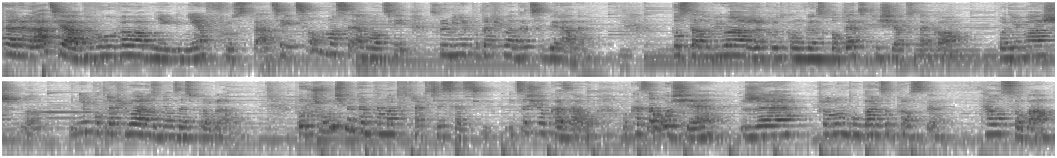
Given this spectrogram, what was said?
Ta relacja wywoływała w niej gniew, frustrację i całą masę emocji, z którymi nie potrafiła dać sobie radę. Postanowiła, że krótko mówiąc odetnie się od tego, ponieważ no, nie potrafiła rozwiązać problemu. Poruszyłyśmy ten temat w trakcie sesji i co się okazało? Okazało się, że problem był bardzo prosty. Ta osoba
